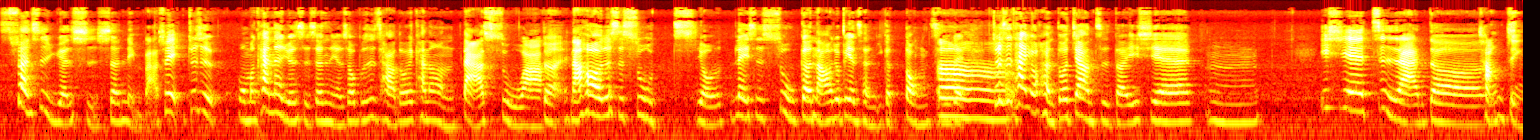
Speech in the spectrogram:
算是原始森林吧，所以就是我们看那原始森林的时候，不是常常都会看那种大树啊，对，然后就是树有类似树根，然后就变成一个洞之类，嗯、就是它有很多这样子的一些嗯。一些自然的场景，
